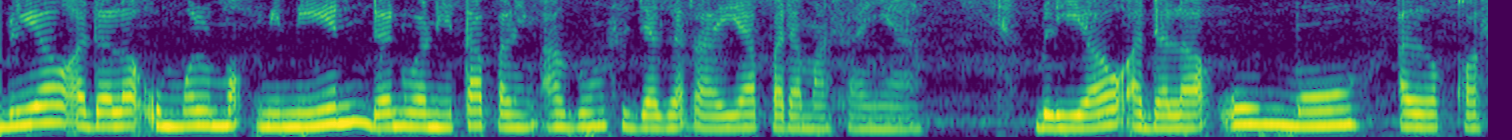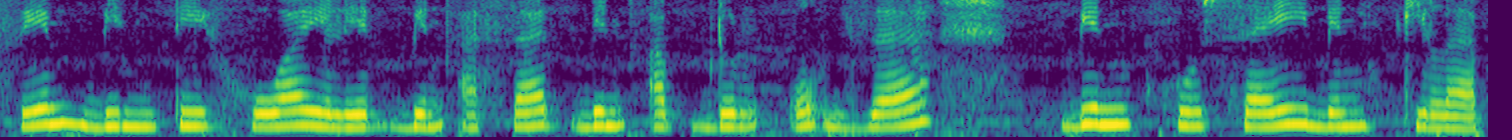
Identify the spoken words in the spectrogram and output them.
Beliau adalah Ummul Mukminin dan wanita paling agung sejagat raya pada masanya. Beliau adalah Ummu Al-Qasim binti Huwailid bin Asad bin Abdul Uzza bin Qusay bin Kilab.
